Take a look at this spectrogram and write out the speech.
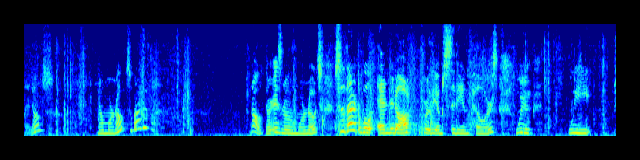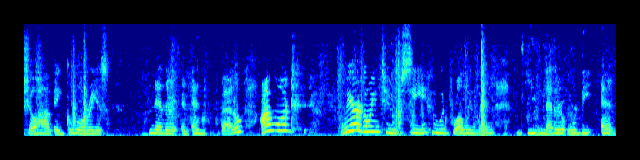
my notes. No more notes about it? No, there is no more notes. So that will end it off for the obsidian pillars. We we shall have a glorious nether and end battle. I want we are going to see who would probably win the nether or the end.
